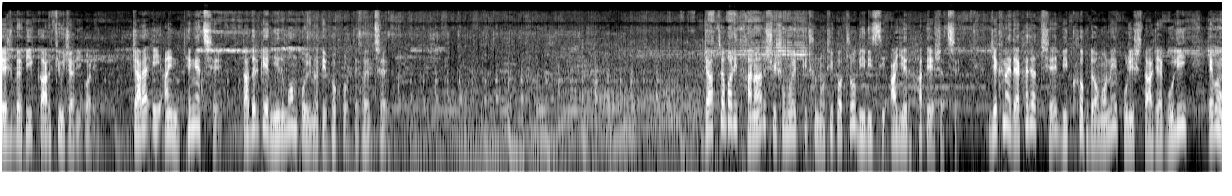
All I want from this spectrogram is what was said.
দেশব্যাপী কারফিউ জারি করে। যারা এই আইন ভেঙেছে তাদেরকে নির্মম পরিণতি ভোগ করতে হয়েছে। যাত্রাবাড়ি থানার সে সময়ের কিছু নথিপত্র বিবিসি আইয়ের হাতে এসেছে, যেখানে দেখা যাচ্ছে বিক্ষোভ দমনে পুলিশ তাজা গুলি এবং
